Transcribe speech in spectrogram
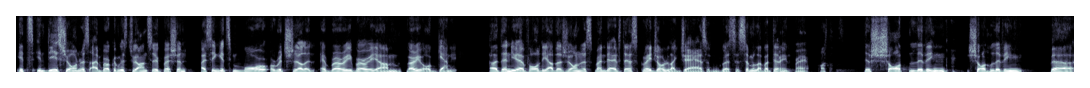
it's in these genres I'm working with. To answer your question, I think it's more original and, and very, very, um, very organic. Uh, then you have all the other genres. When there's there's great genres like jazz and is similar, but then right, right. the short living, short living uh,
